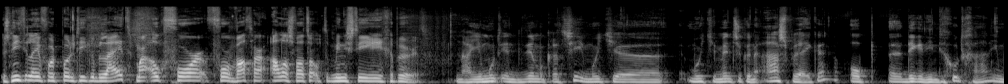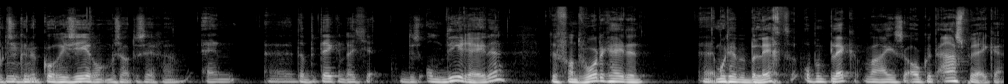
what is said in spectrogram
Dus niet alleen voor het politieke beleid, maar ook voor, voor wat er, alles wat er op het ministerie gebeurt. nou, je moet in de democratie moet je, moet je mensen kunnen aanspreken op eh, dingen die niet goed gaan. Je moet ze kunnen corrigeren, om het zo te zeggen. En eh, dat betekent dat je dus om die reden de verantwoordelijkheden eh, moet hebben belegd op een plek waar je ze ook kunt aanspreken.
